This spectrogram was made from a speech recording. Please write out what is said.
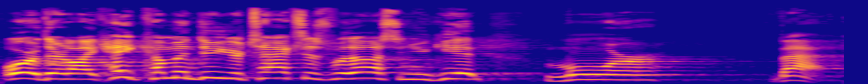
Or they're like, hey, come and do your taxes with us, and you get more back.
